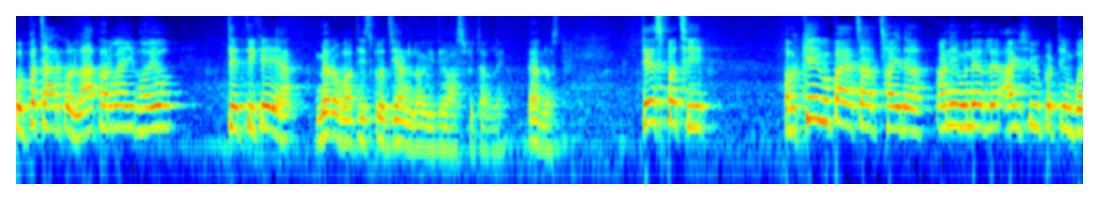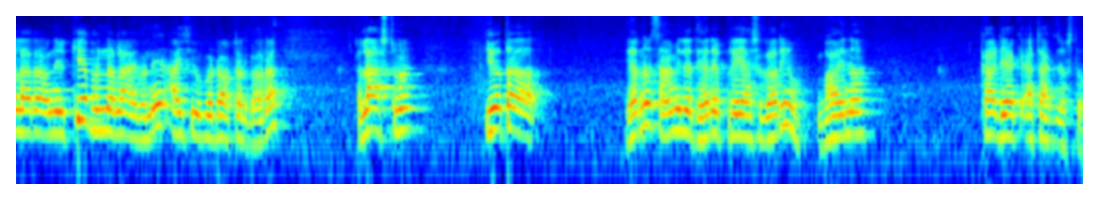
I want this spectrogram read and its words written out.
उपचारको लापरवाही भयो त्यत्तिकै मेरो भतिजको ज्यान लगिदियो हस्पिटलले हेर्नुहोस्। त्यसपछि अब केही उपायचार छैन अनि उनीहरूले आइसियुको टिम बोलाएर अनि के भन्न लाग्यो भने आइसियुको डक्टर घर लास्टमा यो त हेर्नुहोस् हामीले धेरै प्रयास गऱ्यौँ भएन कार्डियाक एट्याक जस्तो।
